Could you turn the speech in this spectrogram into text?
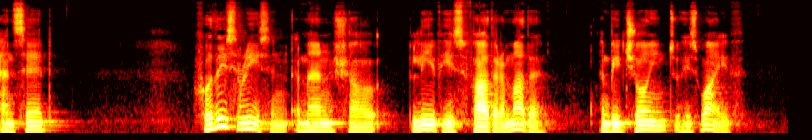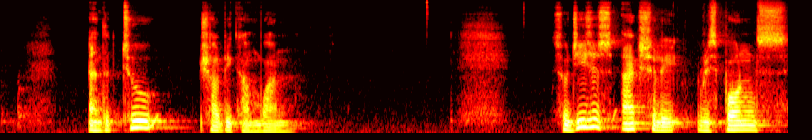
and said, For this reason a man shall leave his father and mother and be joined to his wife and the two shall become one. So Jesus actually responds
